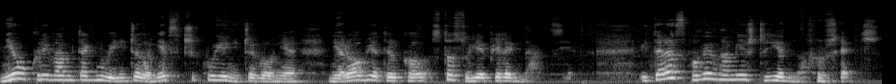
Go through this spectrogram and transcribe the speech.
nie ukrywam, tak mówię, niczego nie wstrzykuję, niczego nie, nie robię, tylko stosuję pielęgnację. I teraz powiem Wam jeszcze jedną rzecz.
